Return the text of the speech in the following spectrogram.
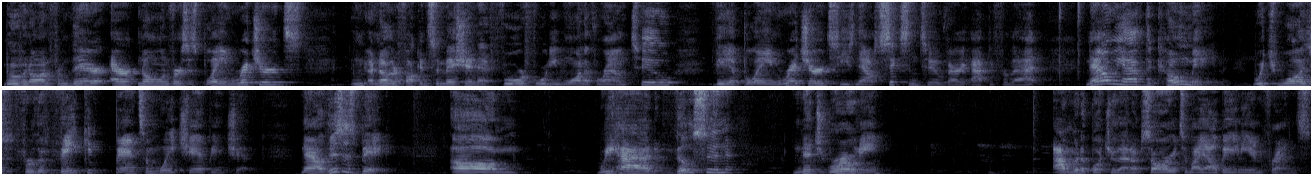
moving on from there, Eric Nolan versus Blaine Richards. N- Another fucking submission at 441 of round two via Blaine Richards. He's now 6 and 2. Very happy for that. Now we have the co main, which was for the vacant Bantamweight Championship. Now, this is big. Um, we had Vilson Negroni. I'm going to butcher that. I'm sorry to my Albanian friends.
